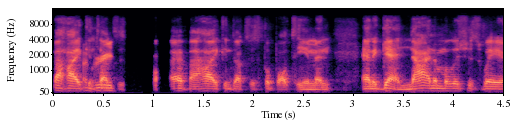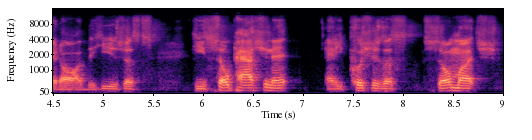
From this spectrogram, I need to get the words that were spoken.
about how he conducts his, about how he conducts his football team. And and again not in a malicious way at all. He's just he's so passionate and he pushes us so much.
